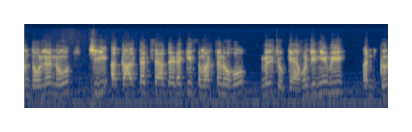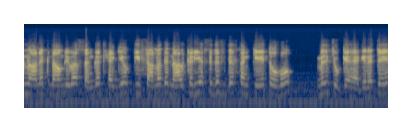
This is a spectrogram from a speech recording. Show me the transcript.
ਅੰਦੋਲਨ ਨੂੰ ਸ਼੍ਰੀ ਅਕਾਲ ਤਖਤ ਸਾਹਿਬ ਦਾ ਜਿਹੜਾ ਕਿ ਸਮਰਥਨ ਉਹ ਮਿਲ ਚੁੱਕਿਆ ਹੈ। ਹੁਣ ਜਿੰਨੀ ਵੀ ਗੁਰੂ ਨਾਨਕ ਨਾਮ ਲੈਵਾ ਸੰਗਤ ਹੈਗੀ, ਉਹ ਕਿਸਾਨਾਂ ਦੇ ਨਾਲ ਖੜੀ ਹੈ। ਸਿੱਧੇ ਸਿੱਧੇ ਸੰਕੇਤ ਉਹ ਮਿਲ ਚੁੱਕੇ ਹੈਗੇ ਨੇ ਤੇ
